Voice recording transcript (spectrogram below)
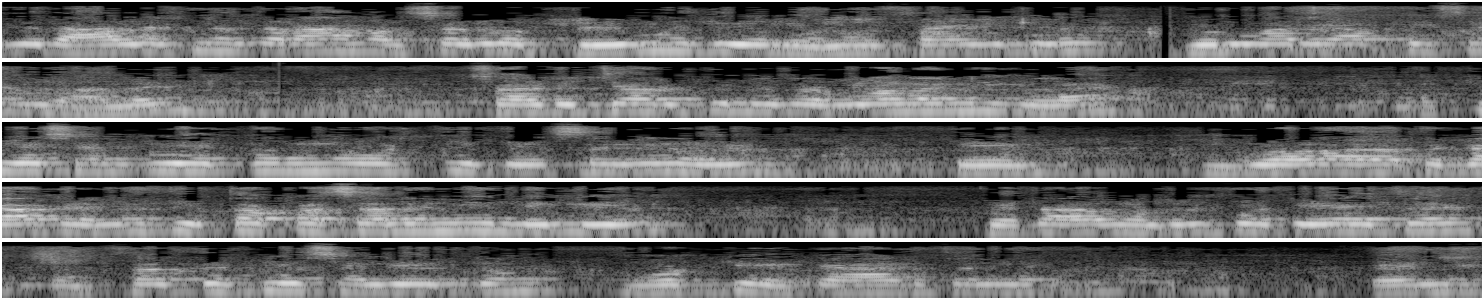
इकडे तर नंतर आम्हाला सगळं फ्रीमध्ये आहे म्हणून सांगितलं. गुरुवारी ऑपरेशन झालंय. साडेचार किलोचा गोळा निघला. पेशंट एकदम व्यवस्थित आहे सगळे ते गोळा आता गाठ आहे ना ती तपासायला नेलेली आहे त्याचा आम्हाला रिपोर्ट यायचा आहे. पण सध्या पेशंट एकदम ओके आहे काय अडचण नाही. काही नाही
